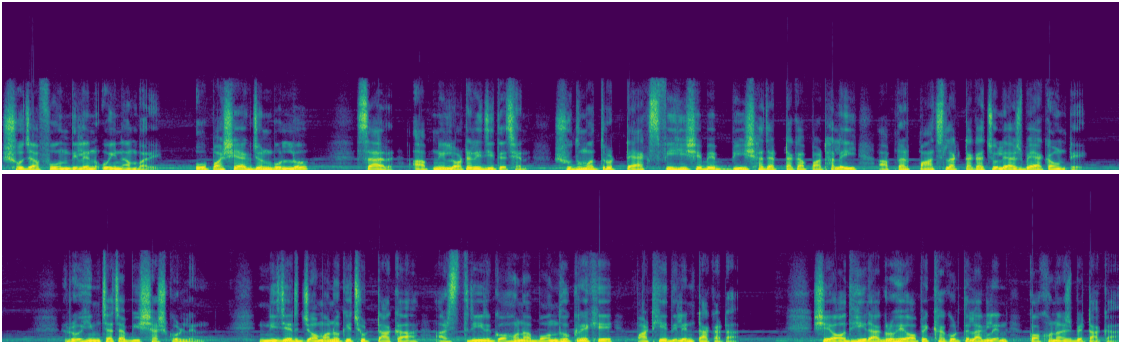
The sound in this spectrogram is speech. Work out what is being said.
সোজা ফোন দিলেন ওই নাম্বারে। ও পাশে একজন বলল স্যার, আপনি লটারি জিতেছেন। শুধুমাত্র ট্যাক্স ফি হিসেবে বিশ হাজার টাকা পাঠালেই আপনার পাঁচ লাখ টাকা চলে আসবে অ্যাকাউন্টে। রহিম চাচা বিশ্বাস করলেন। নিজের জমানো কিছু টাকা আর স্ত্রীর গহনা বন্ধক রেখে পাঠিয়ে দিলেন টাকাটা। সে অধীর আগ্রহে অপেক্ষা করতে লাগলেন, কখন আসবে টাকা।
